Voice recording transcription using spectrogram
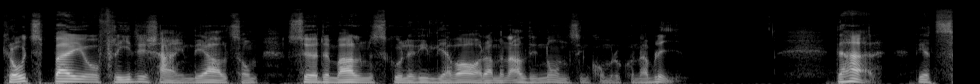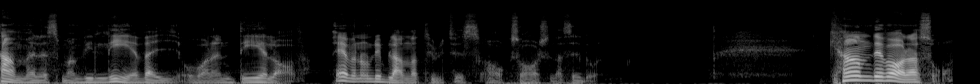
Kreuzberg och Friedrichshain det är allt som Södermalm skulle vilja vara men aldrig någonsin kommer att kunna bli. Det här det är ett samhälle som man vill leva i och vara en del av. Även om det ibland naturligtvis också har sina sidor. Kan det vara så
